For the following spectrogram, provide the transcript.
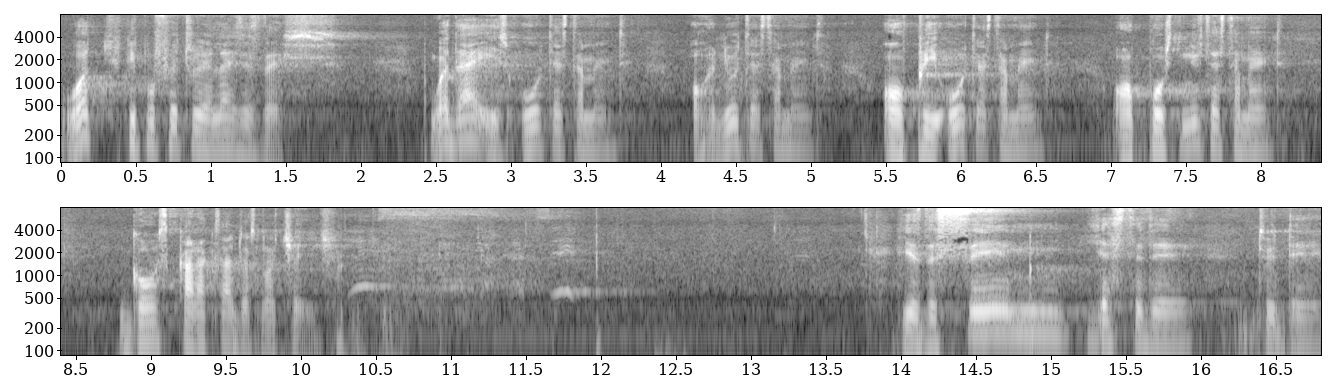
what people fail to realize is this whether it's Old Testament or New Testament or pre Old Testament or post New Testament, God's character does not change. He is the same yesterday, today.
